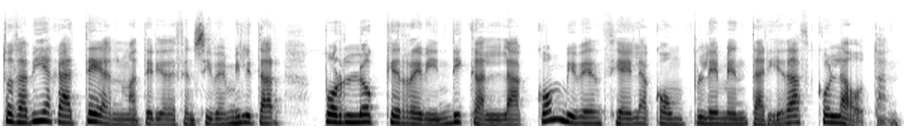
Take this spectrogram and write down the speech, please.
todavía gatea en materia defensiva y militar, por lo que reivindican la convivencia y la complementariedad con la OTAN.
